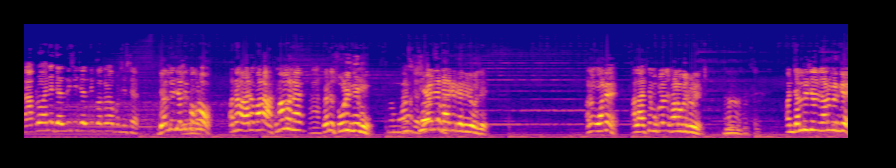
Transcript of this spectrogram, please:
આપણો એને જલ્દી થી જલ્દી પકડવો પડશે સર. જલ્દી જલ્દી પકડો. અને આને મારા હાથમાં મને એને છોડી નહીં હું હા, શિયાળને ટાર્ગેટ કરી રહ્યો છે. અને ઓને આ લાસ્ટે મોકલો છે સાણુ જોડે. હા. અને જલ્દી જલ્દી સાણુ કે.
